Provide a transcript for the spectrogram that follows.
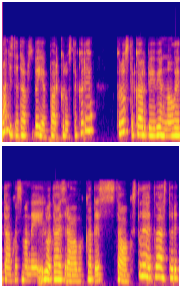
maģistra darbs bija par krustakariem. Krustakari bija viena no lietām, kas mani ļoti aizrāva, kad es sāku studēt vēsturi,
